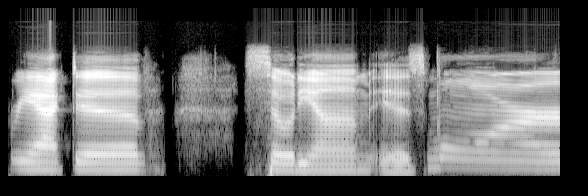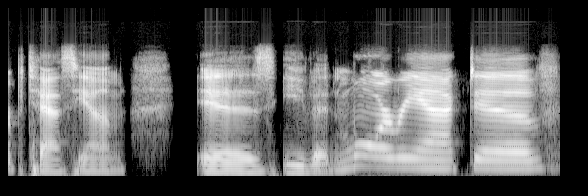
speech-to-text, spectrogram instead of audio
reactive, sodium is more, potassium is even more reactive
